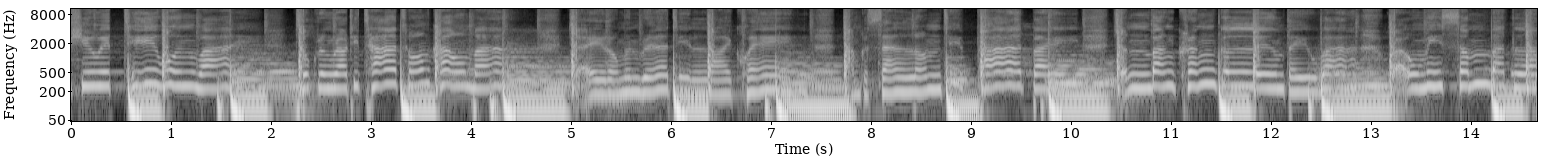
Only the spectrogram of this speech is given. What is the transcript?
ู่ชีวิตที่วุ่นวาย ทุกเรื่องราวที่ท้าโถมเข้ามา ใจเราเหมันเรือที่ลอยเคว้งตามกระแสลมที่พัดไป จนบางครั้งก็ลืมไปว่า เรามีสมบัติล้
